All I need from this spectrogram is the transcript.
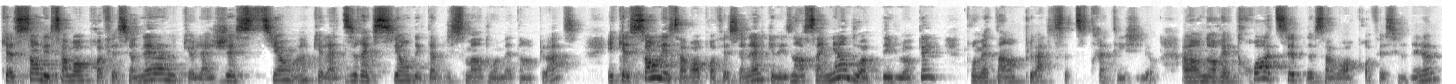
quels sont les savoirs professionnels que la gestion, hein, que la direction d'établissement doit mettre en place, et quels sont les savoirs professionnels que les enseignants doivent développer pour mettre en place cette stratégie-là? Alors, on aurait trois types de savoirs professionnels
